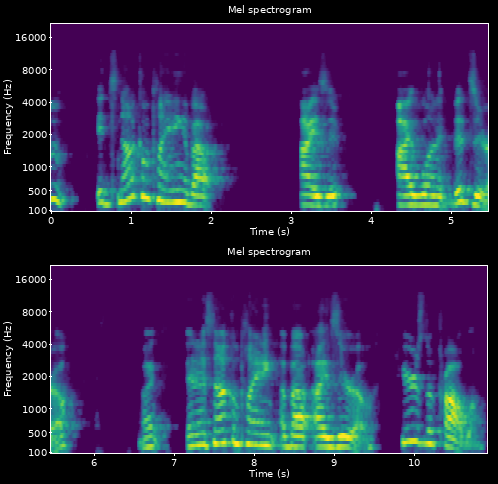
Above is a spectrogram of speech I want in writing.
Hmm it's not complaining about I, zero, I1 at bit zero, right? And it's not complaining about I0. Here's the problem.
